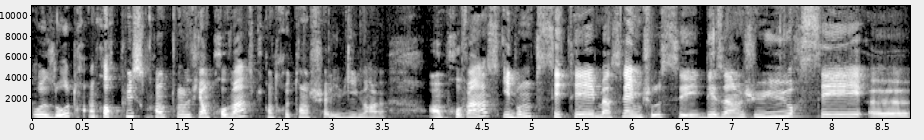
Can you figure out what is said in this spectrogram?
aux autres, encore plus quand on vit en province, puisqu'entre temps je suis allée vivre en province et donc c'était ben, la même chose, c'est des injures, c'est euh,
